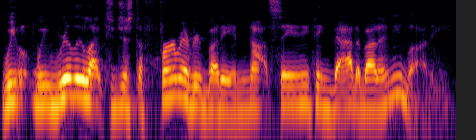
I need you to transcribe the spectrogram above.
we, we really like to just affirm everybody and not say anything bad about anybody.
